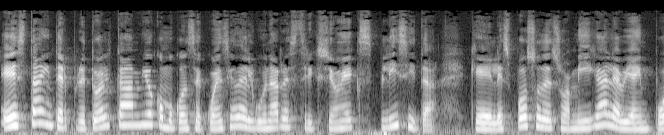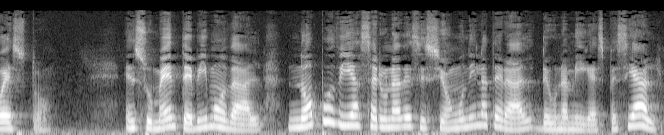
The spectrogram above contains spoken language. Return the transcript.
Esta interpretó el cambio como consecuencia de alguna restricción explícita que el esposo de su amiga le había impuesto. En su mente bimodal no podía ser una decisión unilateral de una amiga especial.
